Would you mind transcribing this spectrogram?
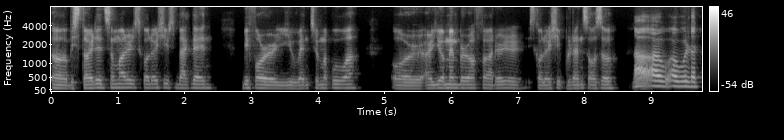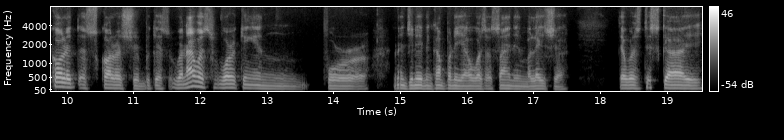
uh started some other scholarships back then before you went to Mapua, or are you a member of other scholarship grants also? Now, I, I will not call it a scholarship because when I was working in for an engineering company, I was assigned in Malaysia. There was this guy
